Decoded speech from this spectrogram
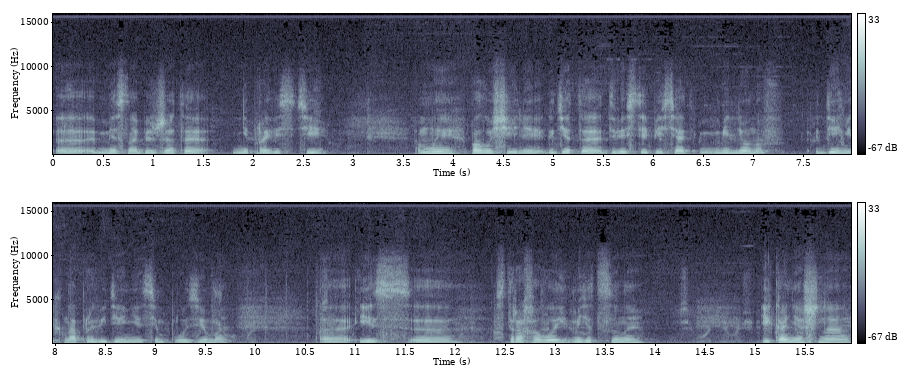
э, местного бюджета не провести. Мы получили где-то 250 миллионов денег на проведение симпозиума э, из э, страховой медицины. И, конечно,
